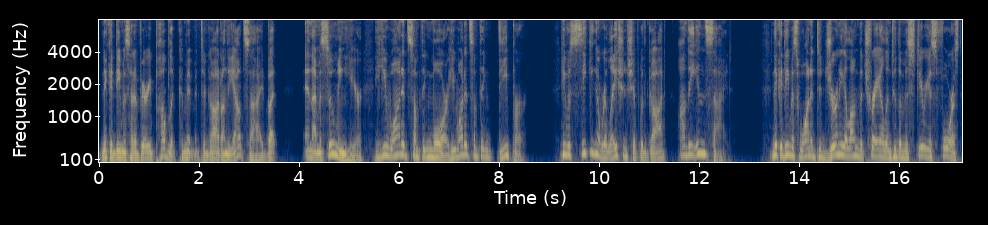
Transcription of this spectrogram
Nicodemus had a very public commitment to God on the outside, but, and I'm assuming here, he wanted something more. He wanted something deeper. He was seeking a relationship with God on the inside. Nicodemus wanted to journey along the trail into the mysterious forest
